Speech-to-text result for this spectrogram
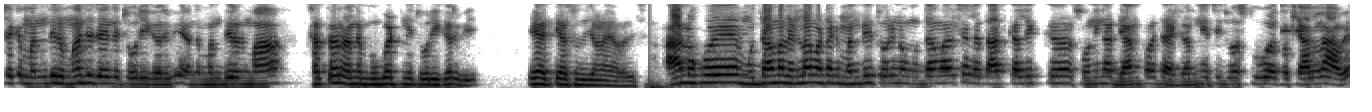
છે કે મંદિરમાં જ જઈને ચોરી કરવી અને મંદિરમાં છતર અને મુગટની ચોરી કરવી એ અત્યાર સુધી જણાઈ આવેલ છે. આ લોકોએ મુદ્દામાલ એટલા માટે કે મંદિર ચોરીનો મુદ્દામાલ છે એટલે તાત્કાલિક સોનીના ધ્યાન પર જાય. ઘરની ચીજ વસ્તુ હોય તો ખ્યાલ ના આવે.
